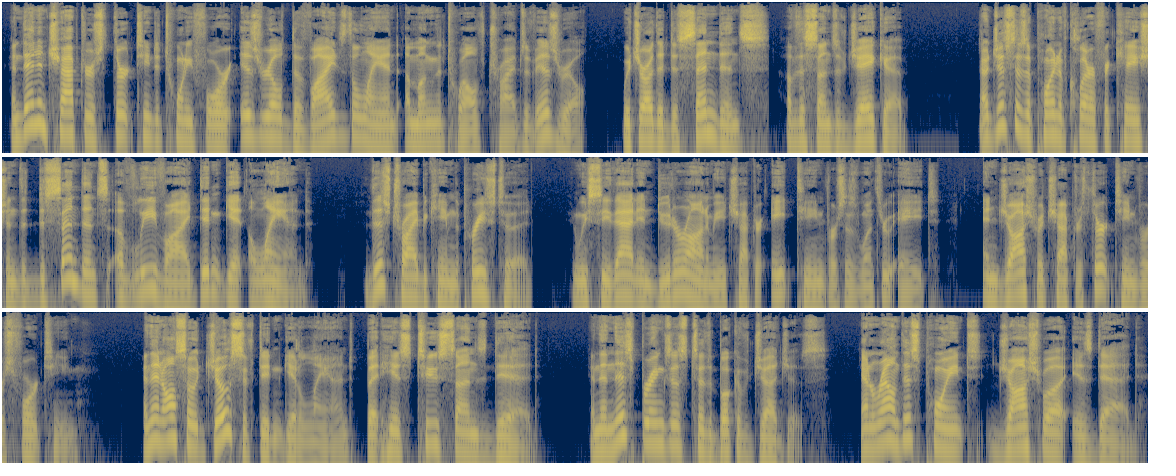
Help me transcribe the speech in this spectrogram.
And then in chapters 13 to 24, Israel divides the land among the 12 tribes of Israel, which are the descendants of the sons of Jacob. Now, just as a point of clarification, the descendants of Levi didn't get a land. This tribe became the priesthood. And we see that in Deuteronomy chapter 18, verses 1 through 8, and Joshua chapter 13, verse 14. And then also, Joseph didn't get a land, but his two sons did. And then this brings us to the book of Judges. And around this point, Joshua is dead.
